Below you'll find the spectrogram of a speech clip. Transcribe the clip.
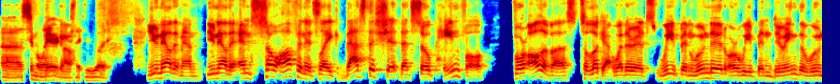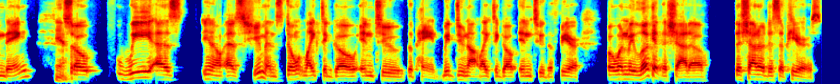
uh, similarities that you would. You nailed it, man. You nailed it. And so often it's like that's the shit that's so painful for all of us to look at, whether it's we've been wounded or we've been doing the wounding. Yeah. So we as you know as humans don't like to go into the pain we do not like to go into the fear but when we look at the shadow the shadow disappears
